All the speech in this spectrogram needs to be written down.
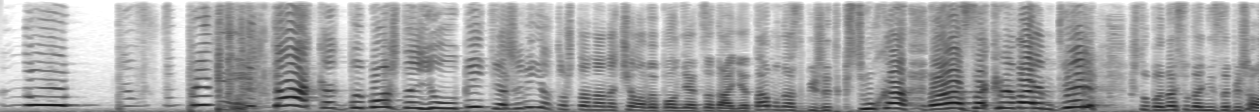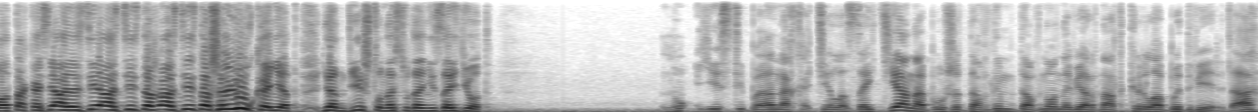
Ну, принципе, да, как бы можно ее убить. Я же видел то, что она начала выполнять задание. Там у нас бежит Ксюха. А, закрываем дверь, чтобы она сюда не забежала. Так, а, зи- а зи- а здесь, даже, а здесь даже люка нет. Я надеюсь, что она сюда не зайдет. Ну, если бы она хотела зайти, она бы уже давным-давно, наверное, открыла бы дверь, да?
